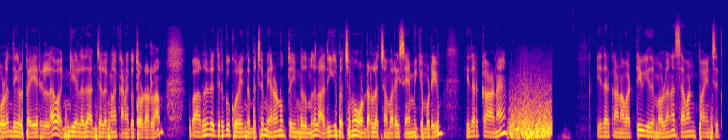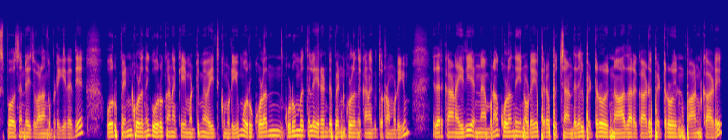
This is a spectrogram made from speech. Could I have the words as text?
குழந்தைகள் பெயரில் வங்கி அல்லது அஞ்சலங்களை கணக்கு தொடரலாம். வருடத்திற்கு குறைந்தபட்சம் இரநூத்தி ஐம்பது முதல் அதிகபட்சமாக ஒன்றரை லட்சம் வரை சேமிக்க முடியும். இதற்கான இதற்கான வட்டி விகிதம் எவ்வளோனா செவன் பாயிண்ட் சிக்ஸ் பர்சன்டேஜ் வழங்கப்படுகிறது. ஒரு பெண் குழந்தைக்கு ஒரு கணக்கை மட்டுமே வைத்துக்க முடியும். ஒரு குழந்தை குடும்பத்தில் இரண்டு பெண் குழந்தை கணக்கு தொடர முடியும். இதற்கான இது என்ன அப்படின்னா குழந்தையினுடைய பிறப்புச் சான்றிதழ் பெற்றோரின் ஆதார் கார்டு பெற்றோரின் பான் கார்டு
